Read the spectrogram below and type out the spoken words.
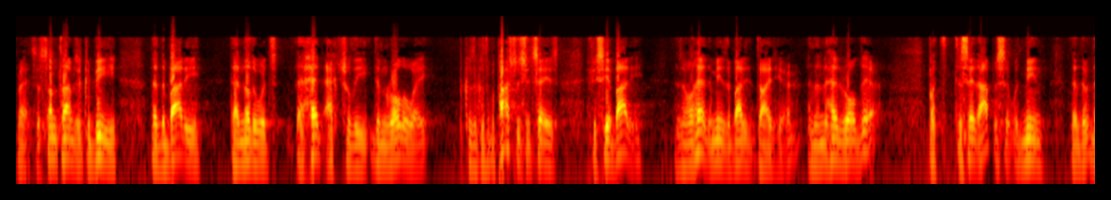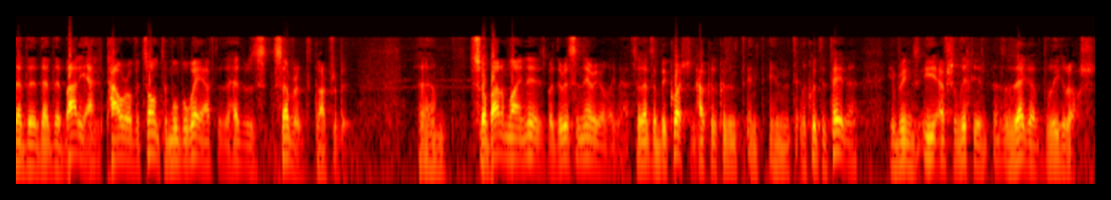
Right. So sometimes it could be that the body, that in other words, the head actually didn't roll away, because because the pastor should say is, if you see a body, there's no head, it means the body died here, and then the head rolled there. But to say the opposite would mean that the, that the, that the body had power of its own to move away after the head was severed, God forbid. Um, so bottom line is, but there is a scenario like that. So that's a big question. How could, because in, in, in Likud he brings E F Shalichi Rega B'lig Rosh.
